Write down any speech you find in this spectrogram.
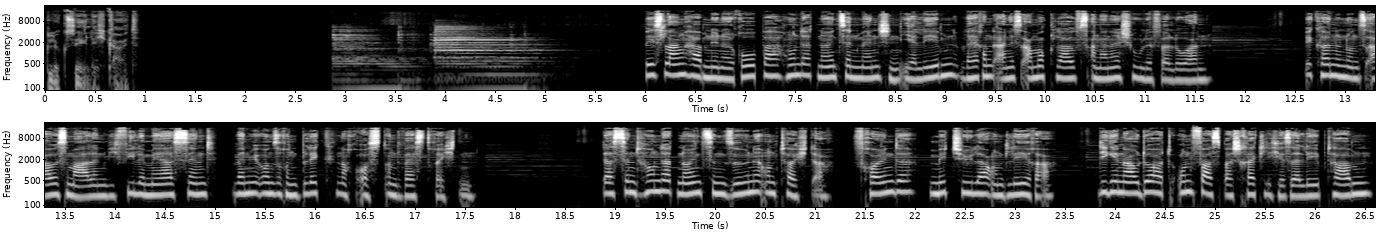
Glückseligkeit. Bislang haben in Europa 119 Menschen ihr Leben während eines Amoklaufs an einer Schule verloren. Wir können uns ausmalen, wie viele mehr es sind, wenn wir unseren Blick nach Ost und West richten. Das sind 119 Söhne und Töchter, Freunde, Mitschüler und Lehrer, die genau dort unfassbar Schreckliches erlebt haben,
